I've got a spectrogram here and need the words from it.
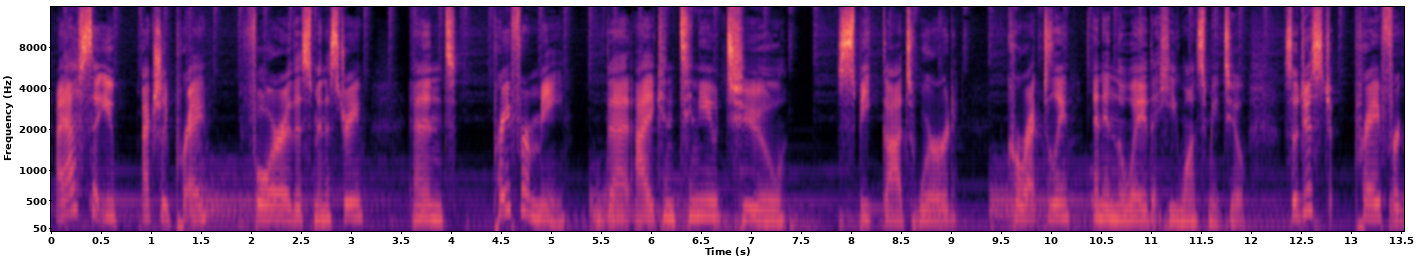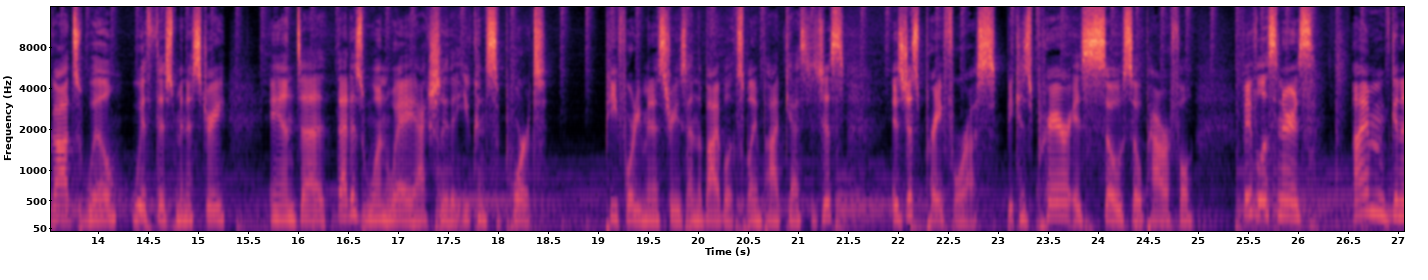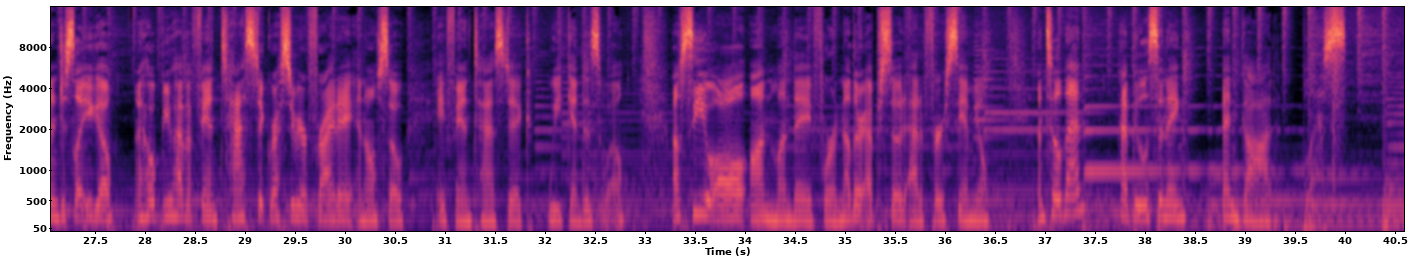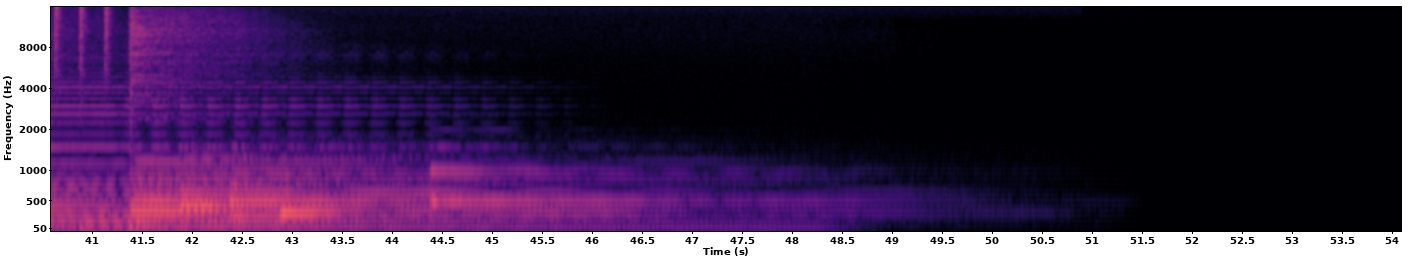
I ask that you actually pray for this ministry and pray for me that I continue to speak God's word correctly and in the way that He wants me to. So just pray for God's will with this ministry. And uh, that is one way, actually, that you can support P40 Ministries and the Bible Explained podcast. Is just is just pray for us because prayer is so so powerful. Faithful listeners, I'm gonna just let you go. I hope you have a fantastic rest of your Friday and also a fantastic weekend as well. I'll see you all on Monday for another episode out of 1 Samuel. Until then, happy listening and God.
